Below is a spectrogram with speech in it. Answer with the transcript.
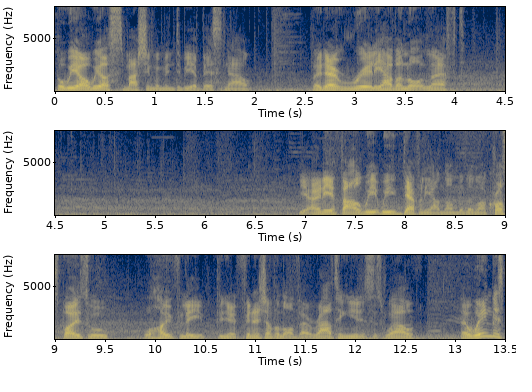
But we are we are smashing them into the abyss now. They don't really have a lot left. Yeah, only a foul. We, we definitely outnumber them. Our crossbows will, will hopefully you know, finish off a lot of their routing units as well. They're winning this,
